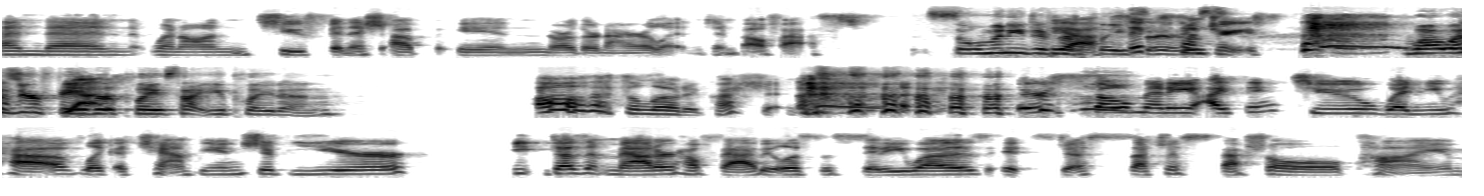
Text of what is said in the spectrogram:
and then went on to finish up in Northern Ireland in Belfast. so many different yeah, places. six countries. What was your favorite Yes. place that you played in? oh, that's a loaded question. there's so many i think too when you have like a championship year it doesn't matter how fabulous the city was it's just such a special time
